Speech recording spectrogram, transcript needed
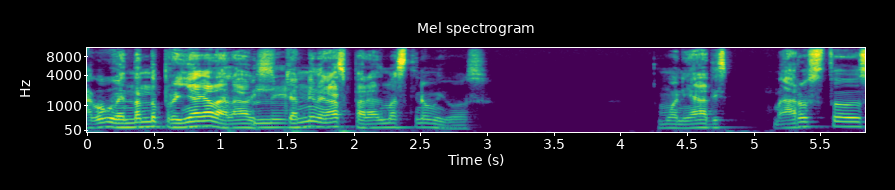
Ακού κουβένταν το πρωί για να καταλάβεις. Ναι. Πιάνει με ένας παράσμα αστυνομικός. Ομονιάτης, άρρωστος.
